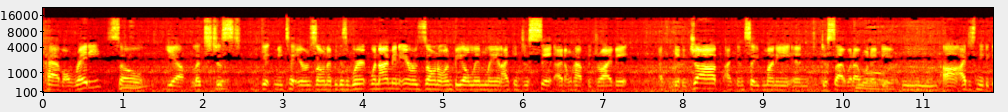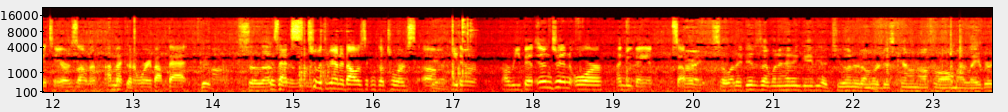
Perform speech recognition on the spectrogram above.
have already. So Mm-hmm. yeah, let's just get me to Arizona because we're, when I'm in Arizona on BLM land, I can just sit. I don't have to drive it. I can get a job. I can save money and decide what I want to do. Uh, I just need to get to Arizona. I'm not going to worry about that. Good. So Because that's, that's two or three hundred dollars that can go towards um, Yeah. either a rebuilt engine or a new van. So All right. So what I did is I went ahead and gave you a two hundred dollar discount off of all my labor,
